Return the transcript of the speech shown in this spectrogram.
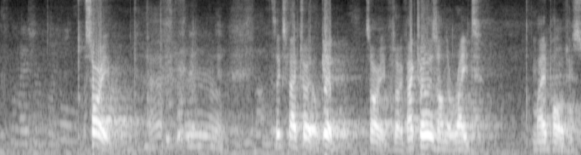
Exclamation point. Sorry. Six factorial. Good. Sorry. Sorry. Factorial is on the right. My apologies.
